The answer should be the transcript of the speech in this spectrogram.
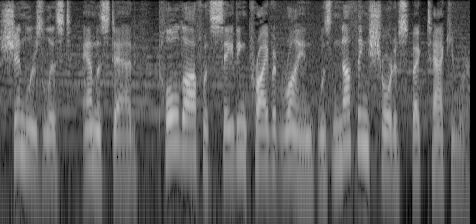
Schindler's List, Amistad, pulled off with Saving Private Ryan was nothing short of spectacular.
